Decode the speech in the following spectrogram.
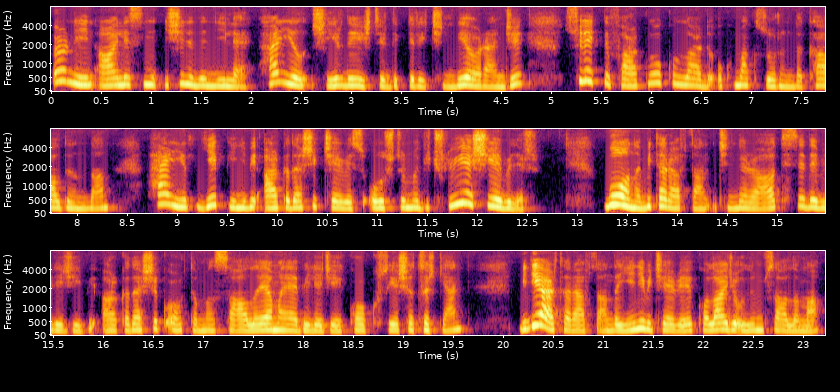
Örneğin ailesinin işi nedeniyle her yıl şehir değiştirdikleri için bir öğrenci sürekli farklı okullarda okumak zorunda kaldığından her yıl yepyeni bir arkadaşlık çevresi oluşturma güçlüğü yaşayabilir. Bu ona bir taraftan içinde rahat hissedebileceği bir arkadaşlık ortamı sağlayamayabileceği korkusu yaşatırken bir diğer taraftan da yeni bir çevreye kolayca uyum sağlama,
